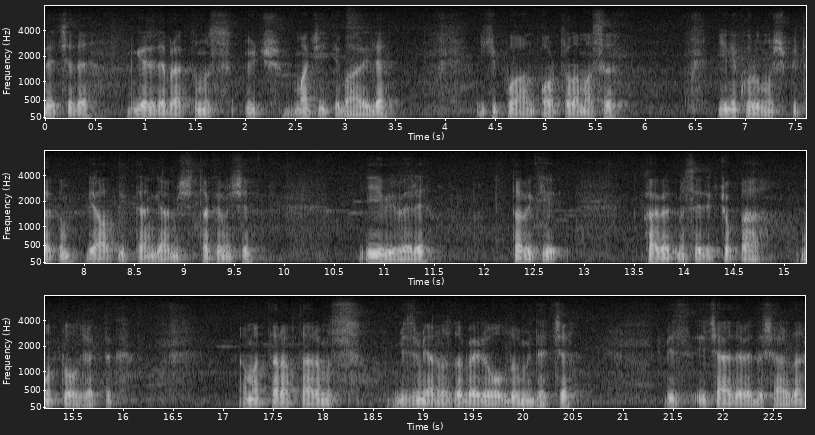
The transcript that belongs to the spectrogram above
Neticede geride bıraktığımız 3 maç itibariyle 2 puan ortalaması yeni kurulmuş bir takım, bir alt ligden gelmiş takım için iyi bir veri. Tabii ki kaybetmeseydik çok daha mutlu olacaktık. Ama taraftarımız bizim yanımızda böyle olduğu müddetçe biz içeride ve dışarıda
